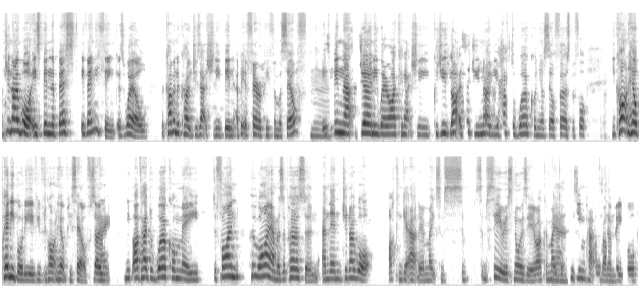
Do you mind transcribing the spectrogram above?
Do you know what? It's been the best, if anything, as well. Becoming a coach has actually been a bit of therapy for myself. Mm. It's been that journey where I can actually, because you, like I said, you know, you have to work on yourself first before you can't help anybody if you can't help yourself. So right. you, I've had to work on me define who I am as a person, and then do you know what? I can get out there and make some some, some serious noise here. I can make yeah. a big impact awesome. for other people.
